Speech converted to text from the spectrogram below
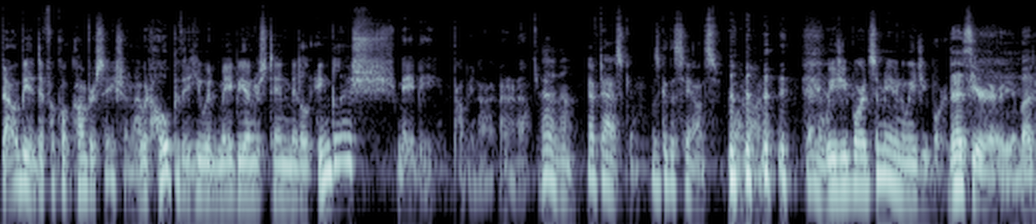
that would be a difficult conversation. I would hope that he would maybe understand Middle English. Maybe, probably not. I don't know. I don't know. I have to ask him. Let's get the seance going on. Got any Ouija board? Send me an Ouija board. That's your area, bud.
